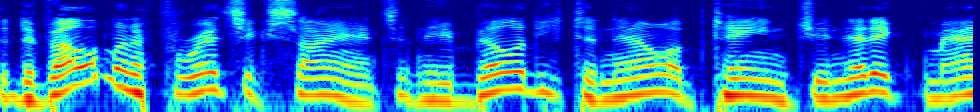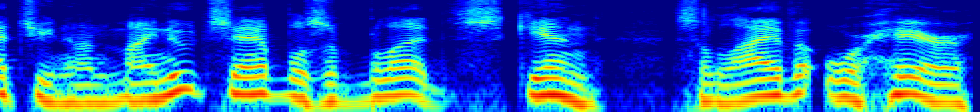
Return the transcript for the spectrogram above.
The development of forensic science and the ability to now obtain genetic matching on minute samples of blood, skin, saliva, or hair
